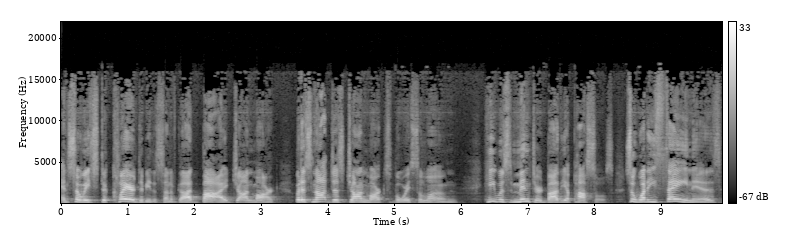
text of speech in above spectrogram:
And so he's declared to be the Son of God by John Mark. But it's not just John Mark's voice alone. He was mentored by the apostles. So what he's saying is,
